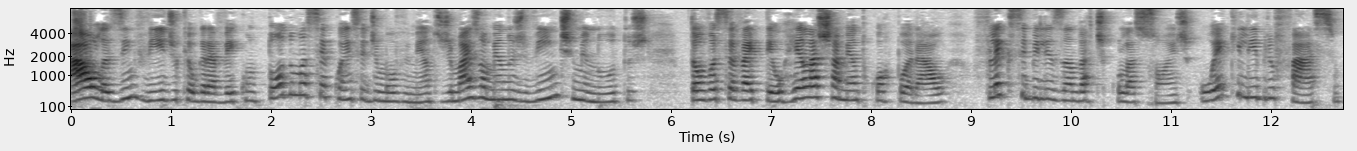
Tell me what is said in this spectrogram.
aulas em vídeo que eu gravei com toda uma sequência de movimentos de mais ou menos 20 minutos. Então você vai ter o relaxamento corporal, flexibilizando articulações, o equilíbrio fácil,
